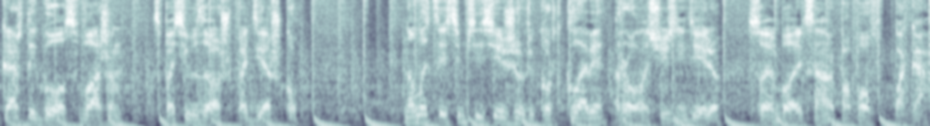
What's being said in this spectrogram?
Каждый голос важен. Спасибо за вашу поддержку. Но мы встретимся здесь же в Рекорд Клабе ровно через неделю. С вами был Александр Попов. Пока.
